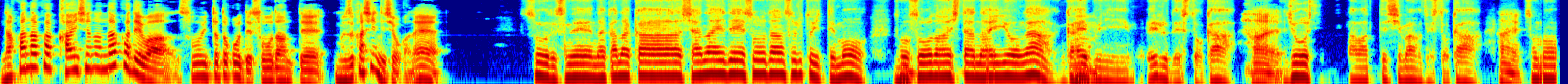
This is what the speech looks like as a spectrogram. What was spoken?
なかなか会社の中ではそういったところで相談って難しいんでしょうかね。そうですね。なかなか社内で相談すると言っても、うん、その相談した内容が外部に漏れるですとか、うんはい、上司に伝わってしまうですとか、はい、その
